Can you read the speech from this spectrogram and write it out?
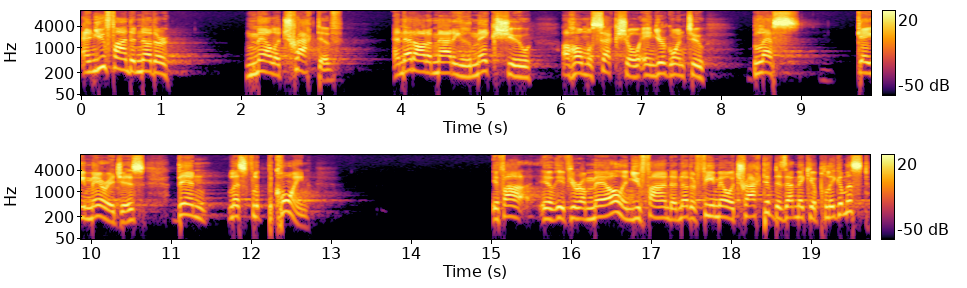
and you find another male attractive, and that automatically makes you a homosexual and you're going to bless gay marriages, then let's flip the coin. If, I, if you're a male and you find another female attractive, does that make you a polygamist?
